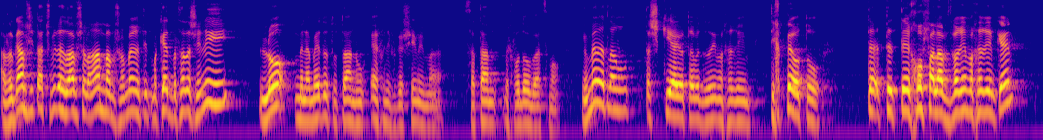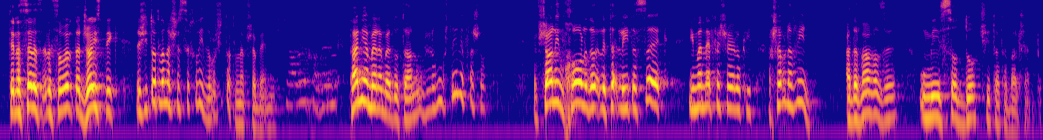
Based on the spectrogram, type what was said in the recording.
אבל גם שיטת שביל הזהב של הרמב"ם, שאומרת, תתמקד בצד השני, לא מלמדת אותנו איך נפגשים עם השטן בכבודו ובעצמו. היא אומרת לנו, תשקיע יותר בדברים אחרים, תכפה אותו, תאכוף עליו דברים אחרים, כן? תנסה לס- לסובב את הג'ויסטיק, זה שיטות לנפש השכלית, זה לא שיטות לנפש הבהמית. תניא מלמד אותנו שיש לנו שתי נפשות. אפשר לבחור להתעסק עם הנפש האלוקית. עכשיו נבין, הדבר הזה הוא מיסודות שיטת הבעל שם טוב.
